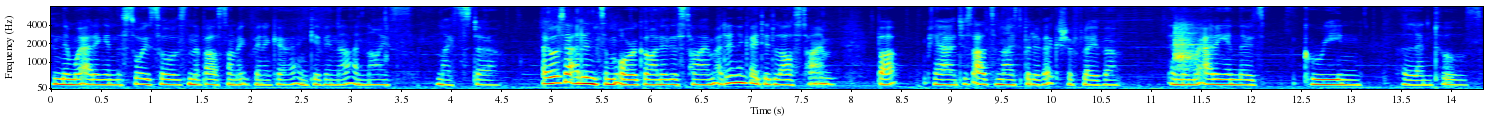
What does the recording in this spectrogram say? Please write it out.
And then we're adding in the soy sauce and the balsamic vinegar and giving that a nice, nice stir. I also added in some oregano this time. I don't think I did last time, but yeah, it just adds a nice bit of extra flavour. And then we're adding in those green lentils.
